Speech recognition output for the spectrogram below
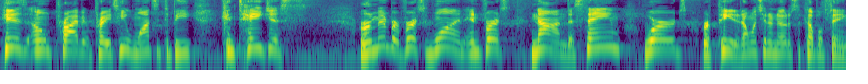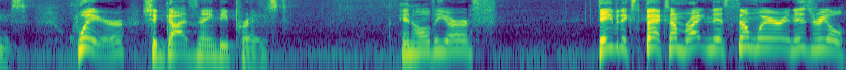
his own private praise, he wants it to be contagious. Remember, verse 1 and verse 9, the same words repeated. I want you to notice a couple things. Where should God's name be praised? In all the earth. David expects, I'm writing this somewhere in Israel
